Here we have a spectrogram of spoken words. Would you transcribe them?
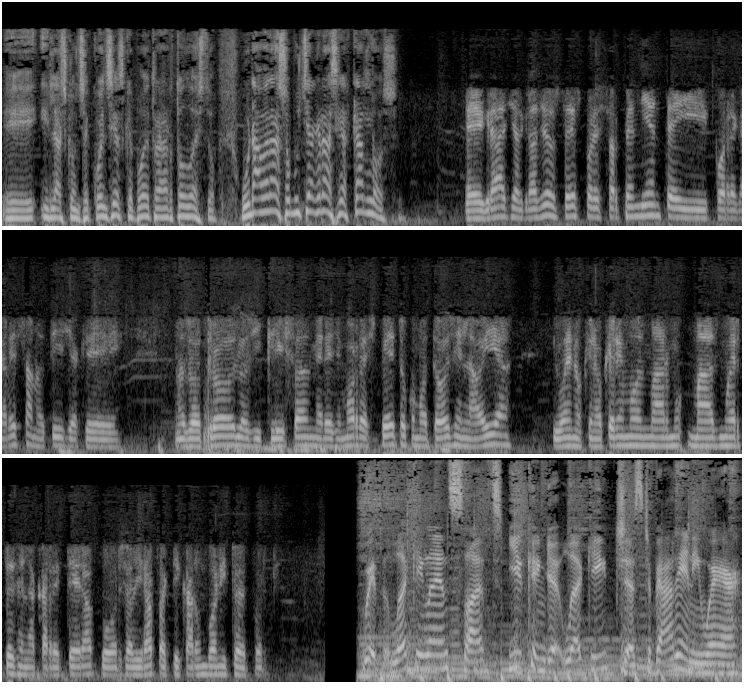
y las consecuencias que puede traer todo esto. Un abrazo, muchas gracias, Carlos. Eh, gracias, gracias a ustedes por estar pendiente y por regar esta noticia que nosotros los ciclistas merecemos respeto como todos en la vida y bueno, que no queremos más, más muertes en la carretera por salir a practicar un bonito deporte. With the Lucky Land you can get lucky just about anywhere.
